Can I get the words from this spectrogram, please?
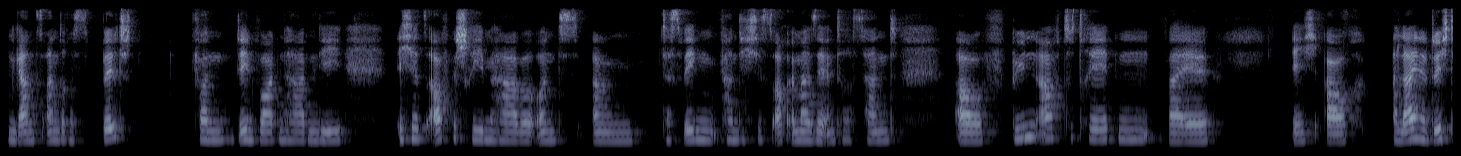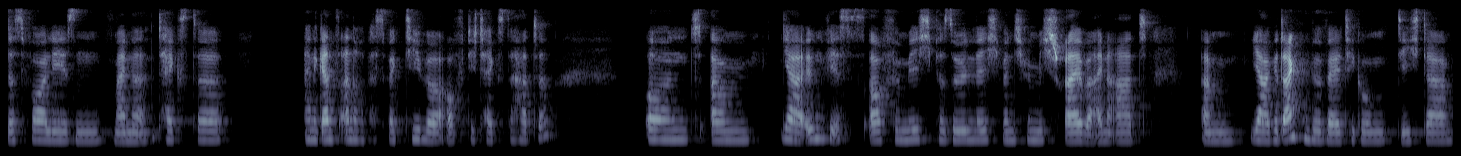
ein ganz anderes Bild von den Worten haben, die ich jetzt aufgeschrieben habe. Und ähm, deswegen fand ich es auch immer sehr interessant, auf Bühnen aufzutreten, weil ich auch alleine durch das Vorlesen meine Texte eine ganz andere Perspektive auf die Texte hatte. Und ähm, ja, irgendwie ist es auch für mich persönlich, wenn ich für mich schreibe, eine Art ähm, ja, Gedankenbewältigung, die ich da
